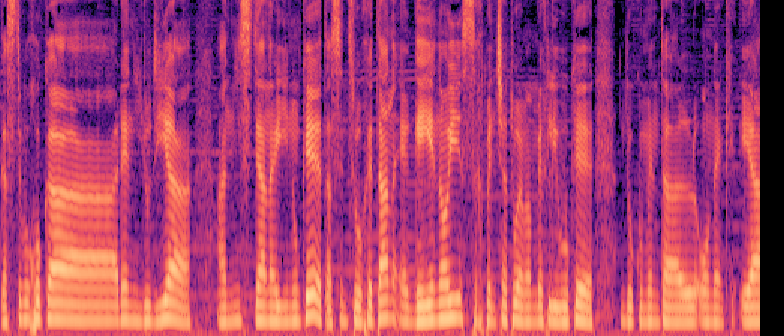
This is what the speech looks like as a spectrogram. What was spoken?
gazte bojokaren irudia aniztean ari nuke, eta zentzu horretan e, gehienoi zerpentsatu eman behar liguke dokumental honek. Ea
